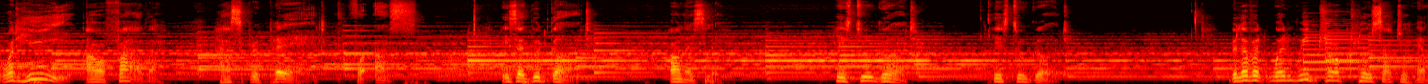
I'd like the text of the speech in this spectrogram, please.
what He, our Father, has prepared for us. He's a good God, honestly. He's too good. He's too good. Beloved, when we draw closer to Him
